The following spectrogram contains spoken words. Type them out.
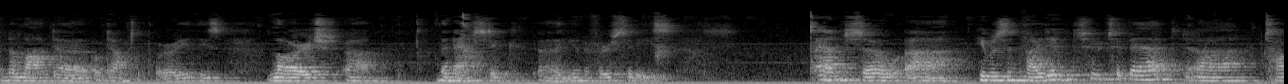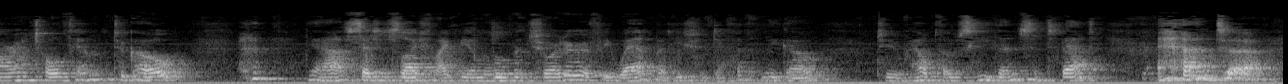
Nalanda, Odantapuri, these large um, monastic uh, universities. And so uh, he was invited to Tibet. Uh, Tara told him to go. yeah, said his life might be a little bit shorter if he went, but he should definitely go to help those heathens in Tibet. And uh,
